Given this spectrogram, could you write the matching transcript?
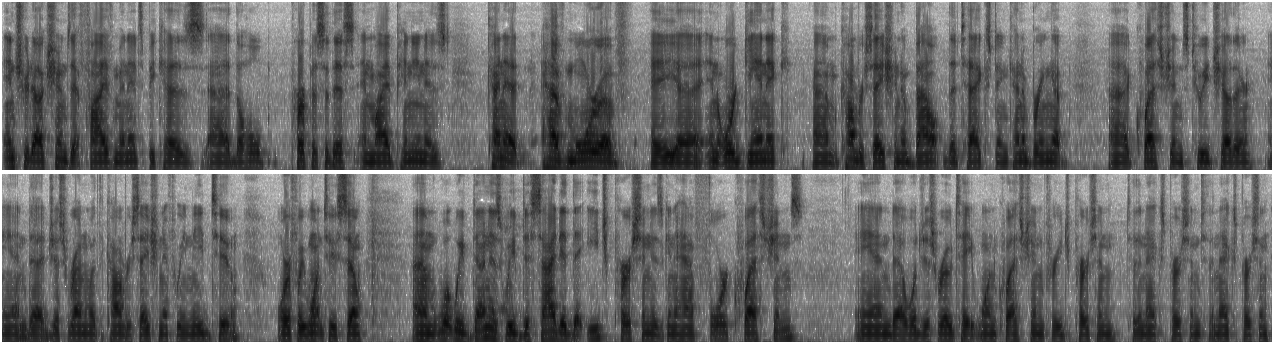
introductions at five minutes because uh, the whole purpose of this, in my opinion, is kind of have more of a uh, an organic um, conversation about the text and kind of bring up uh, questions to each other and uh, just run with the conversation if we need to or if we want to. So. Um, what we've done is we've decided that each person is going to have four questions and uh, we'll just rotate one question for each person to the next person to the next person.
